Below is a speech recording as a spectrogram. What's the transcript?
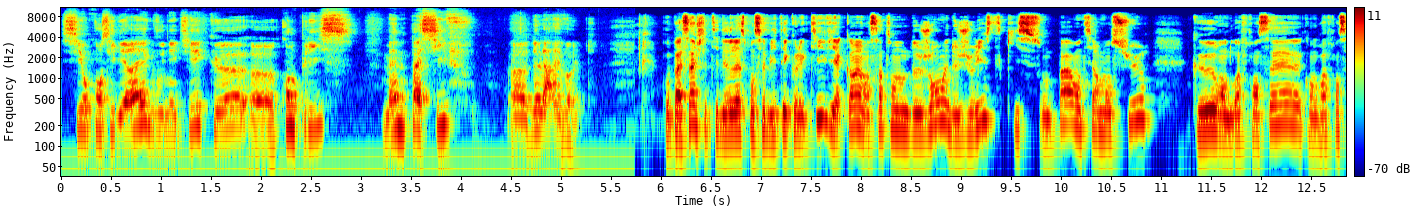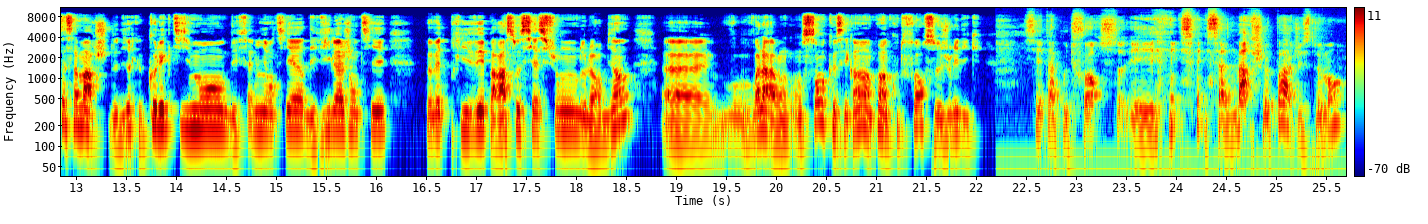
si on considérait que vous n'étiez que euh, complice, même passif, euh, de la révolte. Au passage, cette idée de responsabilité collective, il y a quand même un certain nombre de gens et de juristes qui ne sont pas entièrement sûrs qu'en droit français, droit français ça marche, de dire que collectivement, des familles entières, des villages entiers peuvent être privés par association de leurs biens. voilà, on sent que c'est quand même un peu un coup de force juridique c'est un coup de force et ça ne marche pas justement.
